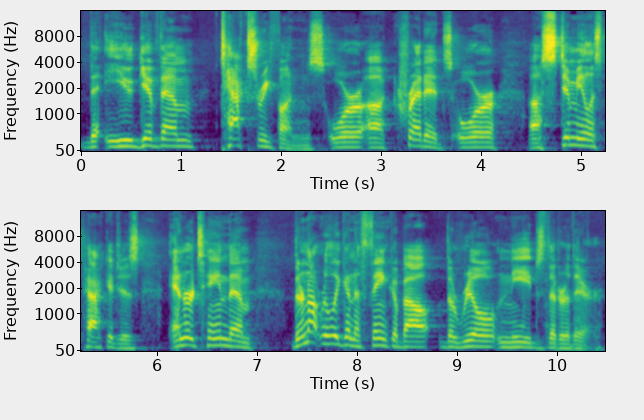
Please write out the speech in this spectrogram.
that you give them tax refunds or uh, credits or uh, stimulus packages, entertain them, they're not really going to think about the real needs that are there.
